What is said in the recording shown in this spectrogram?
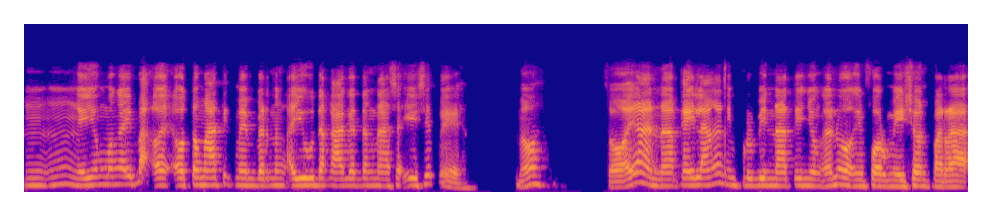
Mm eh, yung mga iba, automatic member ng ayuda kagad ang nasa isip eh. No? So ayan, na kailangan improvein natin yung ano, information para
